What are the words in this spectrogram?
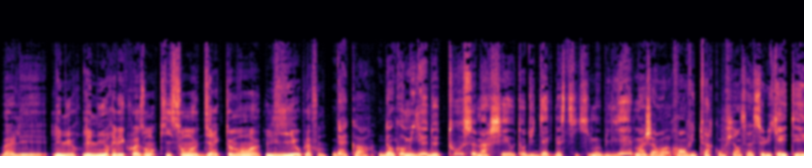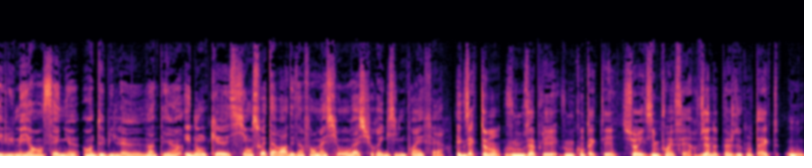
bah, les, les, murs, les murs et les cloisons qui sont euh, directement liés au plafond. D'accord. Donc au milieu de tout ce marché autour du diagnostic immobilier, moi j'aurais envie de faire confiance à celui qui a été élu meilleure enseigne en 2021. Et donc si on souhaite avoir des informations, on va sur exim.fr. Exactement. Vous nous appelez, vous nous contactez sur exim.fr via notre page de contact ou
